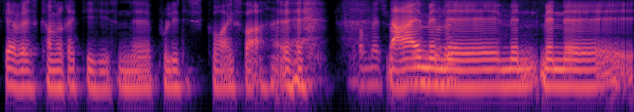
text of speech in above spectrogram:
skal jeg komme et rigtig sådan, øh, politisk korrekt svar. Kom med et svar, Nej, men, øh, men, men øh,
